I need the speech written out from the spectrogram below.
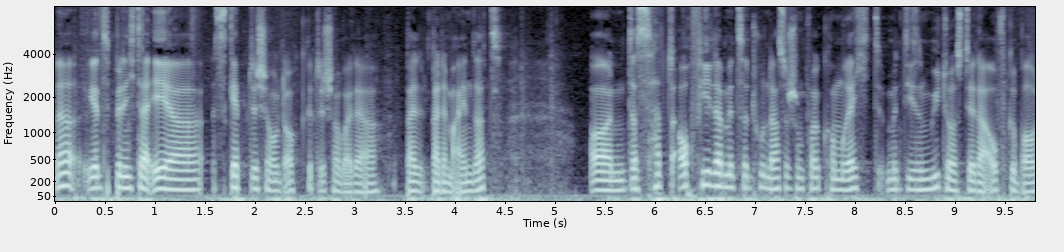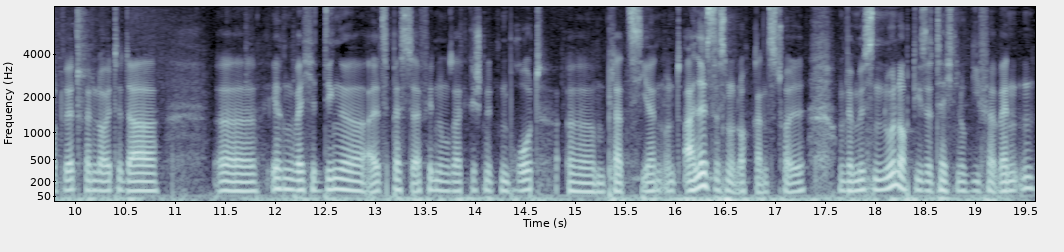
Ne, jetzt bin ich da eher skeptischer und auch kritischer bei, der, bei, bei dem Einsatz. Und das hat auch viel damit zu tun, da hast du schon vollkommen recht, mit diesem Mythos, der da aufgebaut wird, wenn Leute da äh, irgendwelche Dinge als beste Erfindung seit geschnitten Brot äh, platzieren und alles ist nur noch ganz toll und wir müssen nur noch diese Technologie verwenden,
